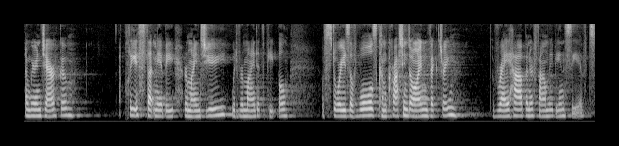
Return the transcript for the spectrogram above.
And we're in Jericho, a place that maybe reminds you, would have reminded the people of stories of walls come crashing down in victory, of Rahab and her family being saved.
